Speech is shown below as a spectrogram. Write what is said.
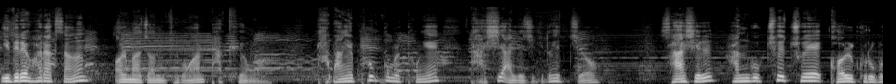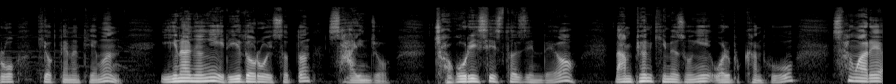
이들의 활약상은 얼마 전 개봉한 다큐 영화 다방의 푸른 꿈을 통해 다시 알려지기도 했죠. 사실 한국 최초의 걸 그룹으로 기억되는 팀은 이난영이 리더로 있었던 4인조 저고리 시스터즈인데요. 남편 김혜송이 월북한 후 생활에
